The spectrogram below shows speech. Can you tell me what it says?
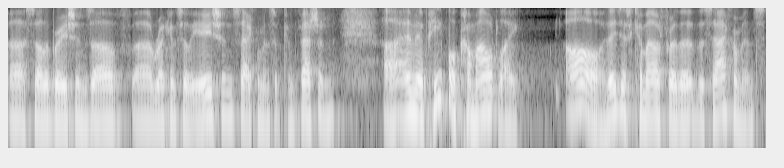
uh, celebrations of uh, reconciliation, sacraments of confession, uh, and the people come out like oh, they just come out for the, the sacraments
